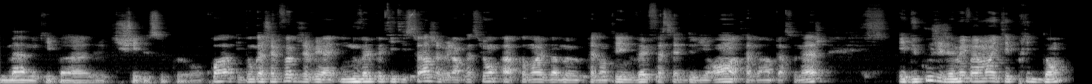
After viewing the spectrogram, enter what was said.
imam qui est pas le cliché de ce qu'on croit. Et donc à chaque fois que j'avais une nouvelle petite histoire, j'avais l'impression ah comment elle va me présenter une nouvelle facette de l'Iran à travers un personnage. Et du coup j'ai jamais vraiment été pris dedans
